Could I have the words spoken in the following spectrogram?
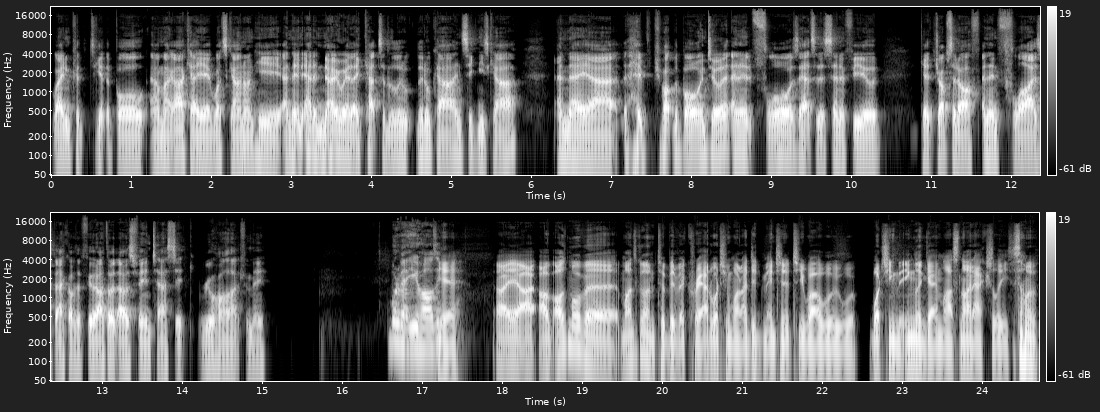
waiting for, to get the ball. And I'm like, okay, yeah, what's going on here? And then out of nowhere, they cut to the little, little car, Insigne's car, and they uh, they pop the ball into it, and then it floors out to the center field, get drops it off, and then flies back off the field. I thought that was fantastic, real highlight for me. what about you, Halsey? Yeah. Oh yeah, I, I I was more of a. Mine's gone to a bit of a crowd watching one. I did mention it to you while we were watching the England game last night. Actually, some of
